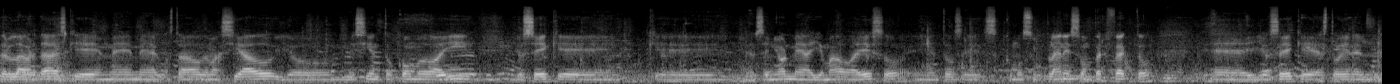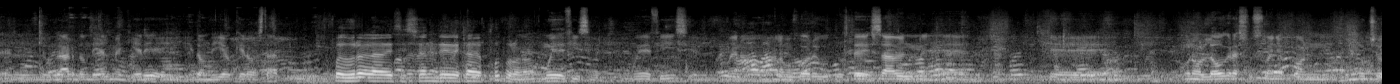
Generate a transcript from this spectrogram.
Pero la verdad es que me, me ha gustado demasiado, yo me siento cómodo ahí. Yo sé que, que el Señor me ha llamado a eso y entonces como sus planes son perfectos, eh, yo sé que estoy en el, lugar donde Él me quiere y, donde yo quiero estar. ¿Fue dura la decisión de dejar el fútbol, no? Muy difícil, muy difícil. Bueno, a lo mejor ustedes saben eh, que uno logra sus sueños con mucho,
